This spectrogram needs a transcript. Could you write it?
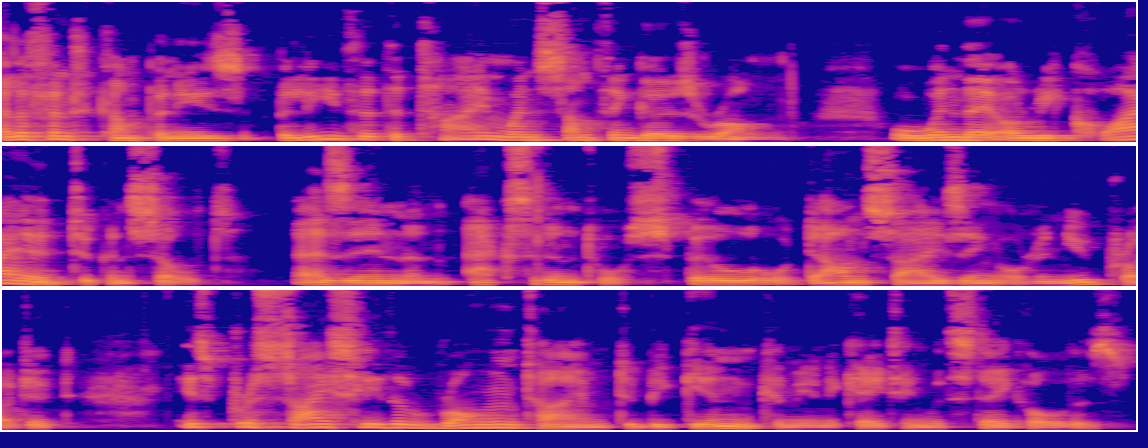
Elephant companies believe that the time when something goes wrong or when they are required to consult, as in an accident or spill or downsizing or a new project, is precisely the wrong time to begin communicating with stakeholders.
